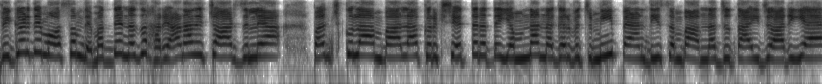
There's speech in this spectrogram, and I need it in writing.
ਵਿਗੜਦੇ ਮੌਸਮ ਦੇ ਮੱਦੇਨਜ਼ਰ ਹਰਿਆਣਾ ਦੇ ਚਾਰ ਜ਼ਿਲ੍ਹਿਆਂ, ਪੰਚਕੁਲਾ, ਅੰਬਾਲਾ, ਕੁਰਕਸ਼ੇਤਰ ਅਤੇ ਯਮੁਨਾ ਨਗਰ ਵਿੱਚ ਮੀਂਹ ਪੈਣ ਦੀ ਸੰਭਾਵਨਾ ਜਤਾਈ ਜਾ ਰਹੀ ਹੈ।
